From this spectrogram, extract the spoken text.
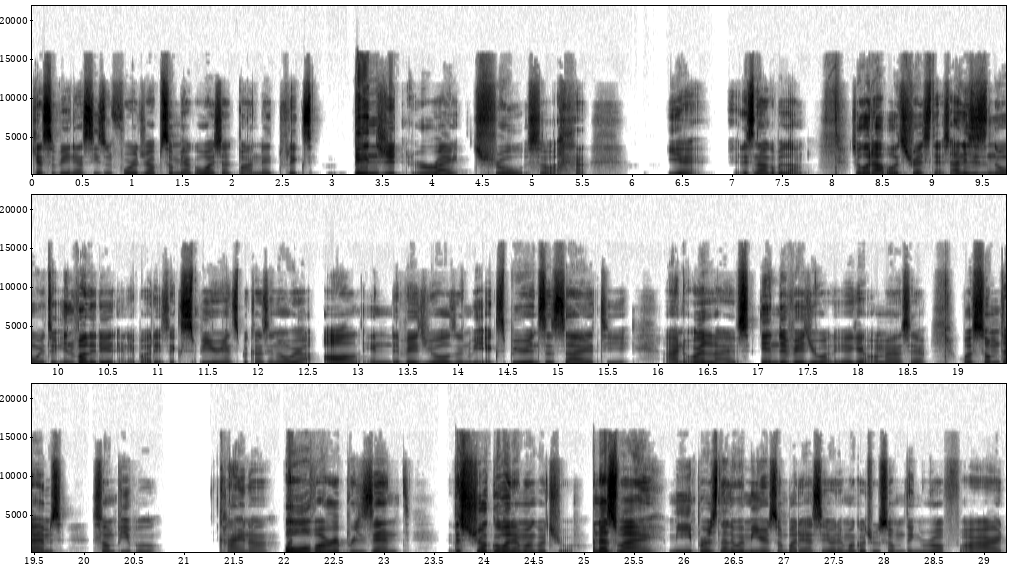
Castlevania season four dropped, so me I go watch that on Netflix, binge it right through. So yeah, it is not gonna be long. So what about stress test? And this is no way to invalidate anybody's experience because you know we're all individuals and we experience society and our lives individually. You get what I'm saying? But sometimes some people kinda overrepresent the struggle what them I go through. And that's why me personally, when me hear somebody I say, oh, them I go through something rough or hard,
